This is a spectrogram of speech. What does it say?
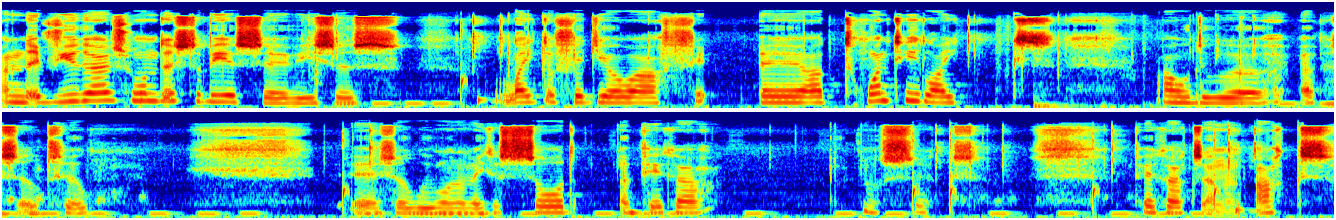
And if you guys want this to be a series, just like the video at, uh, at 20 likes, I'll do a episode 2. Uh, so we want to make a sword, a pickaxe, no six, pickaxe and an axe.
